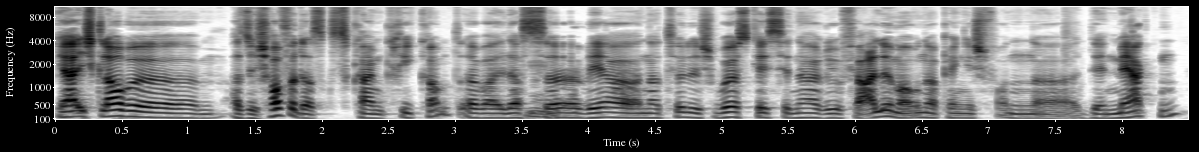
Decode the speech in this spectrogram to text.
Ja, ich glaube, also ich hoffe, dass es zu keinem Krieg kommt, weil das mhm. äh, wäre natürlich Worst-Case-Szenario für alle, mal unabhängig von äh, den Märkten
